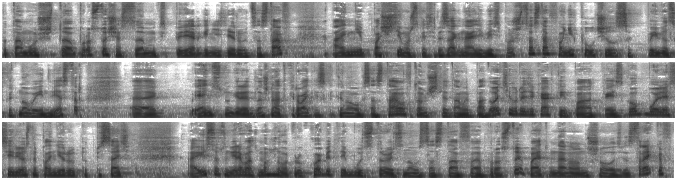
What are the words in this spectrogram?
потому что просто сейчас э, переорганизируют состав. Они почти, можно сказать, разогнали весь прошлый состав. У них получился, появился какой-то новый инвестор, э, и они, собственно говоря, должны открывать несколько новых составов, в том числе там и по Доте вроде как, и по CSGO более серьезно планируют подписать. А и, собственно говоря, возможно, вокруг Хоббита и будет строиться новый состав э, простой, поэтому, наверное, он ушел из Винстрайков.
